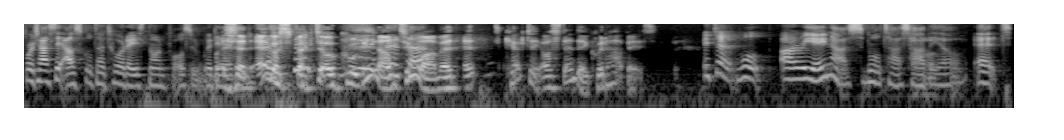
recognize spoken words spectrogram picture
fortasse auscultatores non possunt videre. Sed ego specto oculinam tuam, et, et certe ostende quid habes. Itam, well, arienas multas ah. habeo, et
